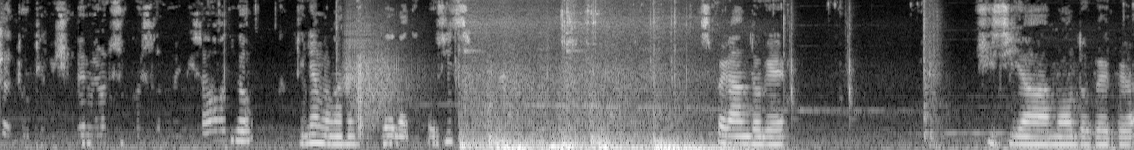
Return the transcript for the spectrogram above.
Ciao a tutti amici, benvenuti su questo nuovo episodio. Continuiamo la nostra quella di posizione. Sperando che ci sia modo per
